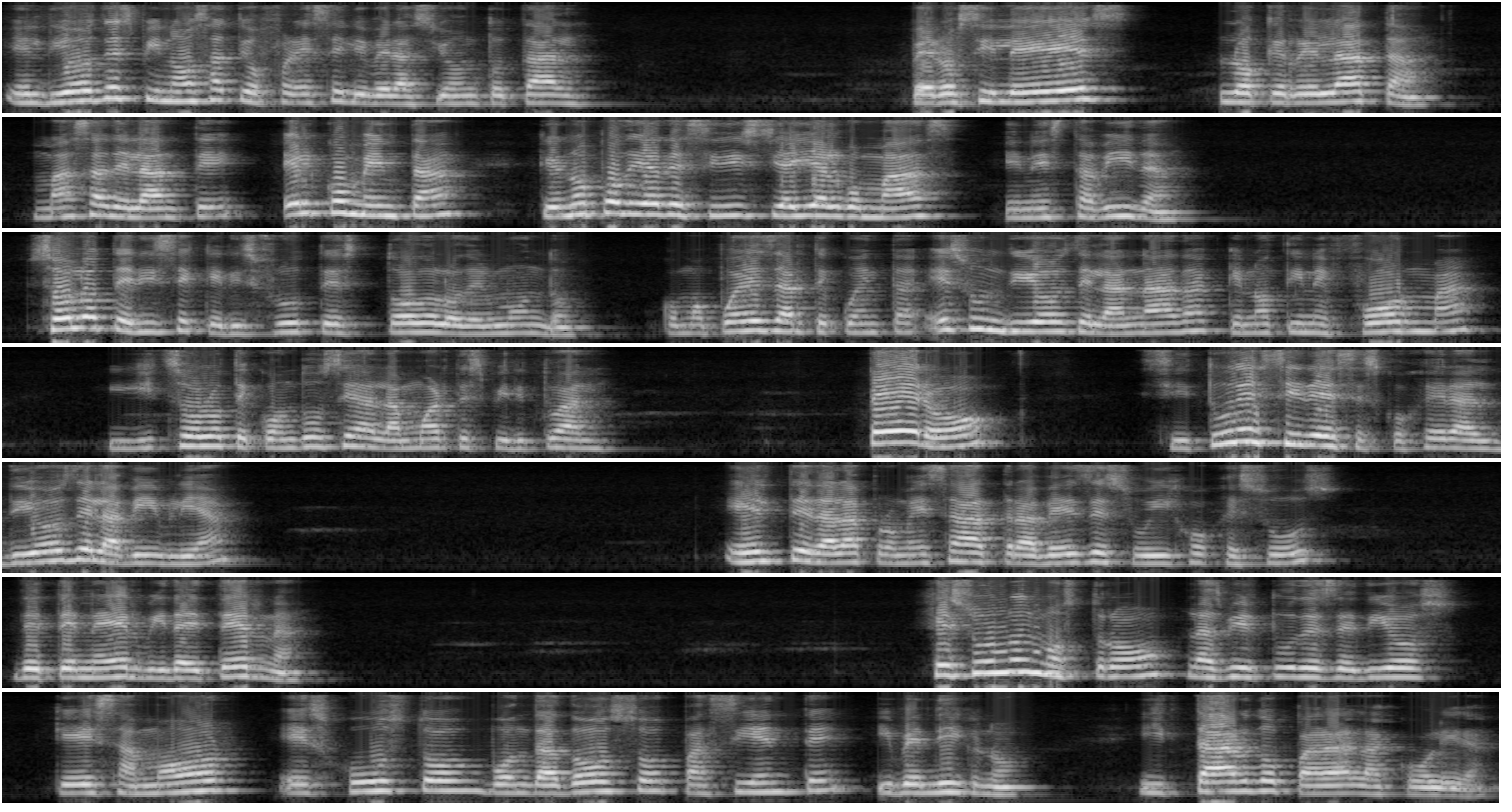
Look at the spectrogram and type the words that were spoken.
El Dios de Espinosa te ofrece liberación total. Pero si lees lo que relata más adelante, él comenta que no podría decir si hay algo más en esta vida. Solo te dice que disfrutes todo lo del mundo, como puedes darte cuenta, es un Dios de la nada que no tiene forma y solo te conduce a la muerte espiritual. Pero si tú decides escoger al Dios de la Biblia, Él te da la promesa a través de su Hijo Jesús de tener vida eterna. Jesús nos mostró las virtudes de Dios, que es amor, es justo, bondadoso, paciente y benigno, y tardo para la cólera.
